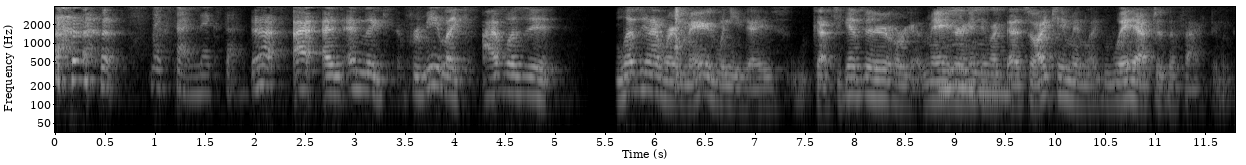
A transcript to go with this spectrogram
Next time, next time. Yeah, I and and like for me, like I wasn't Leslie and I weren't married when you guys got together or got married or mm. anything like that. So I came in like way after the fact and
